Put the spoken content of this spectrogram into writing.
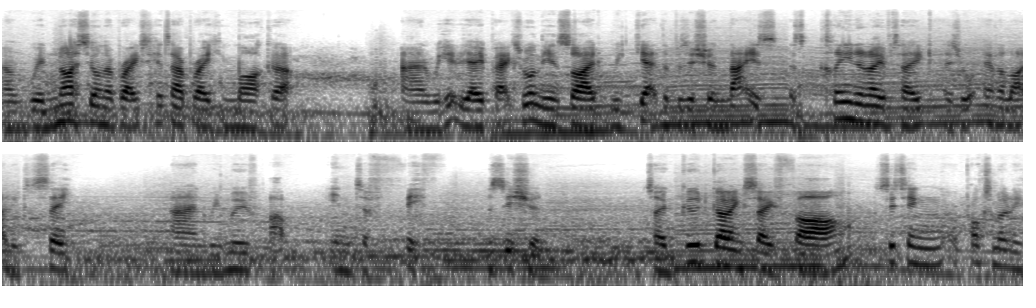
And we're nicely on the brakes, hit our braking marker, and we hit the apex. We're on the inside, we get the position. That is as clean an overtake as you're ever likely to see. And we move up into fifth position. So good going so far, sitting approximately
